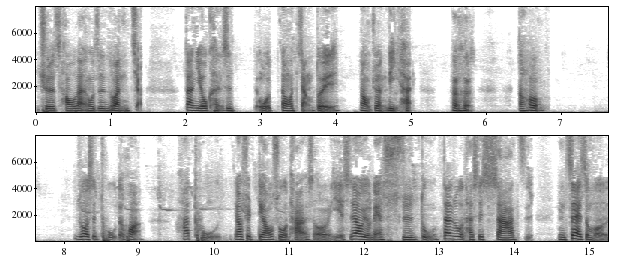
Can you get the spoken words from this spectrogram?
学的超烂，我只是乱讲，但有可能是我让我讲对，那我就很厉害。呵呵。然后如果是土的话，它土要去雕塑它的时候，也是要有点湿度。但如果它是沙子，你再怎么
